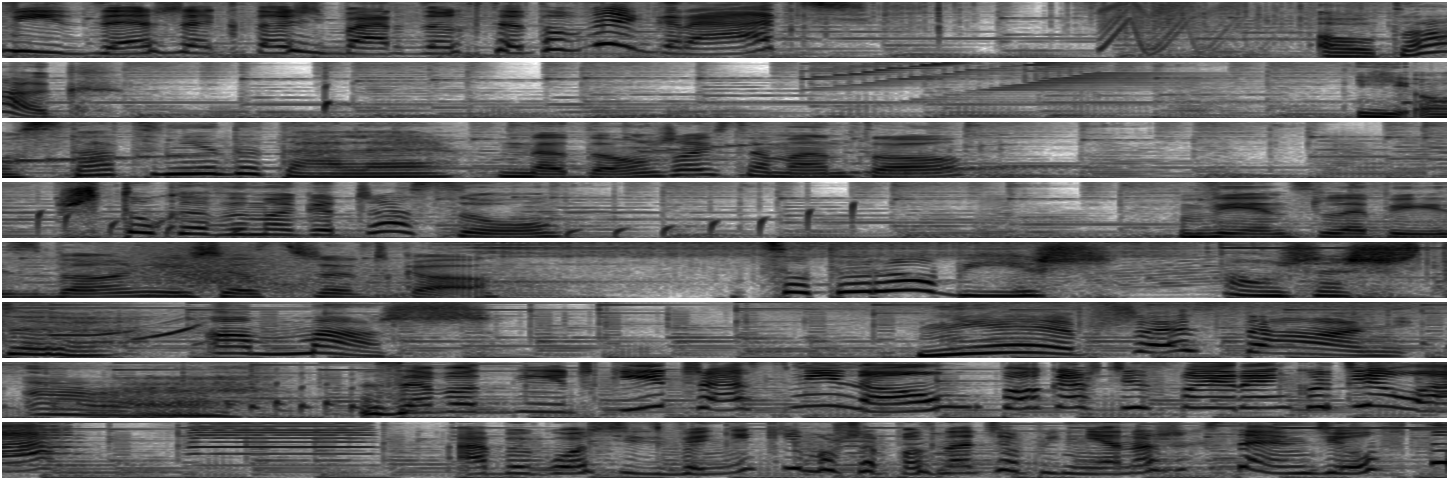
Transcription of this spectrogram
Widzę, że ktoś bardzo chce to wygrać! O tak! I ostatnie detale. Nadążaj, Samanto. Sztuka wymaga czasu. Więc lepiej zwolnij, siostrzyczko. Co ty robisz? Ożeż ty, a masz. Nie, przestań! Ech. Zawodniczki, czas minął! Pokażcie swoje rękodzieła! Aby głosić wyniki, muszę poznać opinię naszych sędziów. Co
